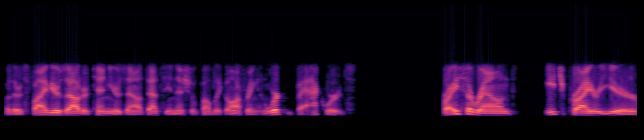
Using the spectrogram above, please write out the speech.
whether it's five years out or 10 years out, that's the initial public offering, and work backwards. Price around each prior year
